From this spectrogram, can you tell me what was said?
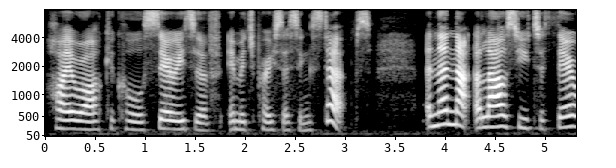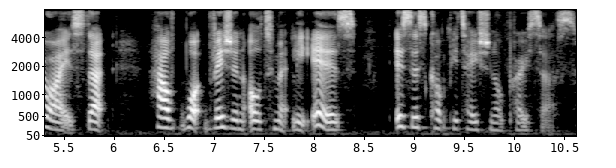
hierarchical series of image processing steps. And then that allows you to theorize that how what vision ultimately is is this computational process.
